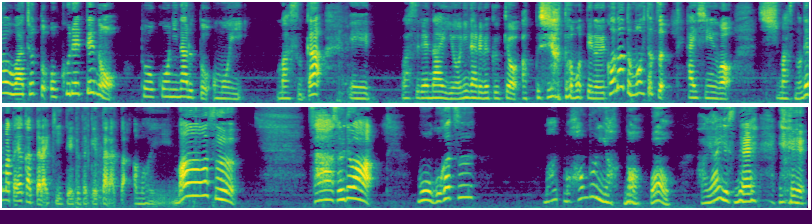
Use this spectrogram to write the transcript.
はちょっと遅れての投稿になると思いますが、えー忘れないようになるべく今日アップしようと思っているので、この後もう一つ配信をしますので、またよかったら聞いていただけたらと思います。さあ、それでは、もう5月、ま、もう半分やな。わお。早いですね。えー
